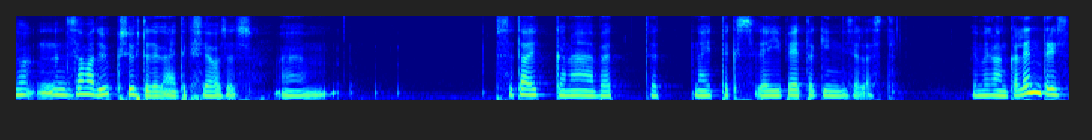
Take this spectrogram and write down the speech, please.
no nende samade üks-ühtedega näiteks seoses ähm,. seda ikka näeb, et, et näiteks ei peeta kinni sellest või meil on kalendris,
